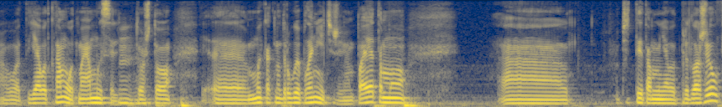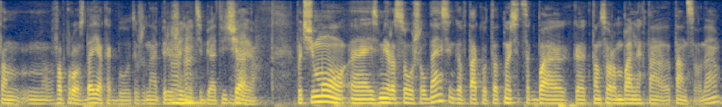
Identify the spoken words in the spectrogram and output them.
вот, я вот к тому, вот моя мысль, mm-hmm. то, что э, мы как на другой планете живем, поэтому э, ты там мне вот предложил там вопрос, да, я как бы вот уже на опережение mm-hmm. тебе отвечаю. Да. Почему э, из мира social dancing так вот относятся к, ба- к, к танцорам бальных та- танцев, да?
